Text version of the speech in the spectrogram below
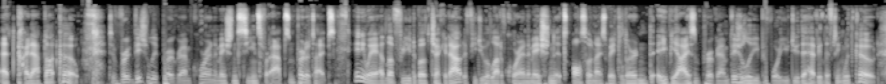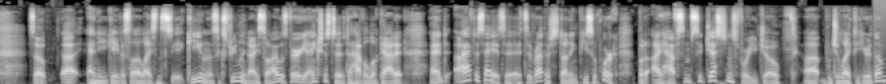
at kiteapp.co, to vi- visually program core animation scenes for apps and prototypes. Anyway, I'd love for you to both check it out if you do a lot of core animation. It's also a nice way to learn the APIs and program visually before you do the heavy lifting with code. So, uh, and he gave us a license key, and it was extremely nice. So I was very anxious to, to have a look at it. And I have to say, it's a, it's a rather stunning piece of work. But I have some suggestions for you, Joe. Uh, would you like to hear them?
